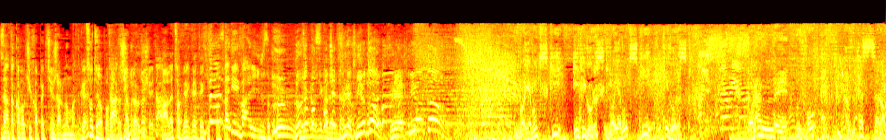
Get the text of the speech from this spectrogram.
zaatakował ci Chopek ciężarną matkę. Co ty opowiadasz, tak, naprawdę? dzisiaj, tak. Ale co, w, jak, w, w jaki sposób? Na niej wali. No to Nie, nie gadaj. Wreć mi o to! Wreć mi o to! Wojewódzki i figurski. Wojewódzki figurski. Poranny WF w SC Rok.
